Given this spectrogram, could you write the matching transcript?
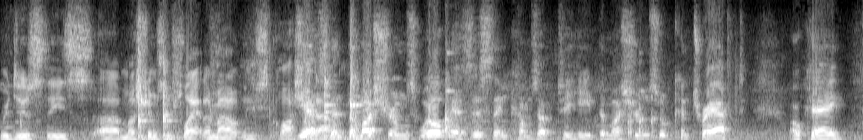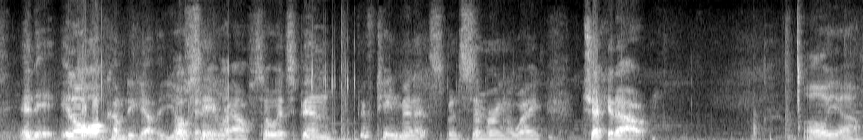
reduce these uh, mushrooms and flatten them out and squash Yes, them the, down? the mushrooms will, as this thing comes up to heat, the mushrooms will contract, okay, and it, it'll all come together. You'll Okay. see, Ralph. So it's been 15 minutes, been simmering away. Check it out. oh yeah.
